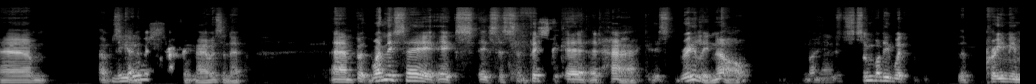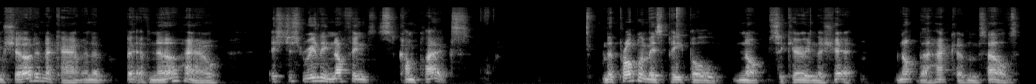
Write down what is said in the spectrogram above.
Um, I'm just getting a bit graphic now, isn't it? Um, but when they say it's it's a sophisticated hack, it's really not. Like, it's somebody with the premium Shodan account and a bit of know-how. It's just really nothing complex. The problem is people not securing the shit, not the hacker themselves,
